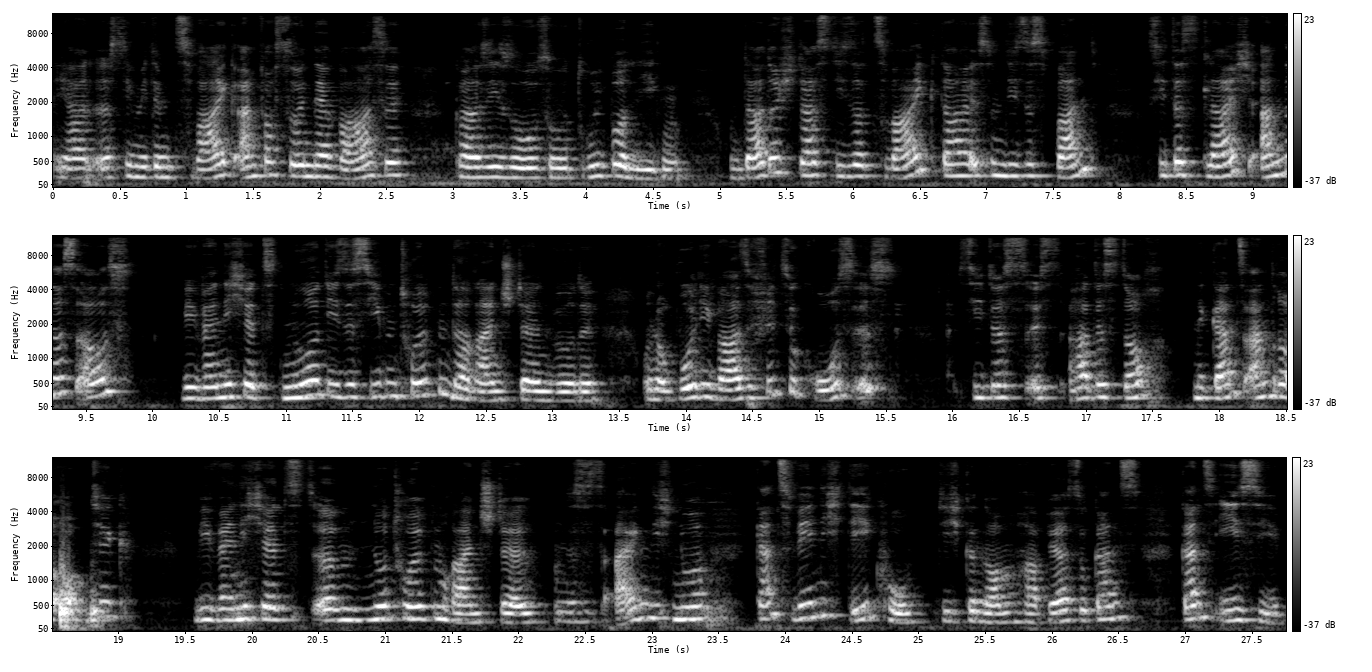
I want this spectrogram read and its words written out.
ja, lasse die mit dem Zweig einfach so in der Vase quasi so, so drüber liegen. Und dadurch, dass dieser Zweig da ist und dieses Band, sieht das gleich anders aus, wie wenn ich jetzt nur diese sieben Tulpen da reinstellen würde. Und obwohl die Vase viel zu groß ist, sieht es, ist, hat es doch eine ganz andere Optik, wie wenn ich jetzt ähm, nur Tulpen reinstelle. Und das ist eigentlich nur ganz wenig Deko, die ich genommen habe. Ja, so ganz, ganz easy.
